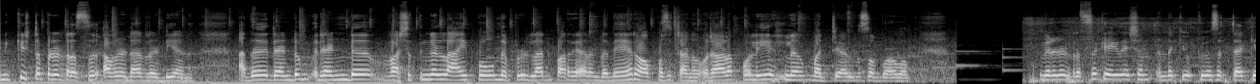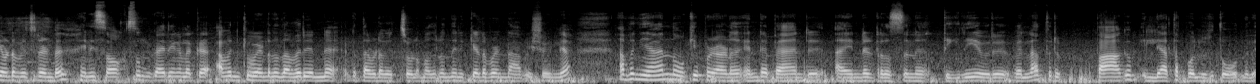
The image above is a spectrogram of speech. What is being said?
എനിക്കിഷ്ടപ്പെട്ട ഡ്രസ്സ് അവനിടാൻ റെഡിയാണ്. അത് രണ്ടും രണ്ട് വശത്തുകളിലായി പോകുന്ന എപ്പോഴും എല്ലാവരും പറയാറുണ്ട് നേരെ ഓപ്പോസിറ്റാണ്. ഒരാളെ പോലെയല്ല മറ്റേ ആളുടെ സ്വഭാവം. ഇവരുടെ ഡ്രസ്സൊക്കെ ഏകദേശം എന്തൊക്കെയൊക്കെയോ സെറ്റാക്കി അവിടെ വെച്ചിട്ടുണ്ട്. ഇനി സോക്സും കാര്യങ്ങളൊക്കെ അവനക്ക് വേണ്ടുന്നത് അവർ തന്നെ എടുത്ത് അവിടെ വെച്ചോളും. അതിലൊന്നും എനിക്ക് ഇടപെടേണ്ട ആവശ്യമില്ല. അപ്പം ഞാൻ നോക്കിയപ്പോഴാണ് എന്റെ പാന്റ് എന്റെ ഡ്രസ്സിന് തീരെ ഒരു വല്ലാത്തൊരു പാകം ഇല്ലാത്ത പോലൊരു തോന്നൽ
